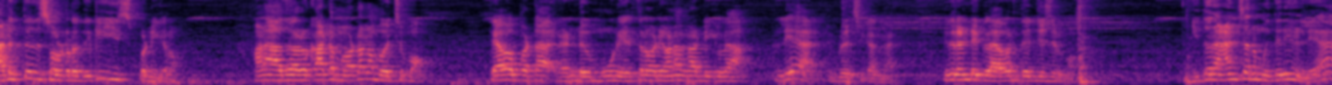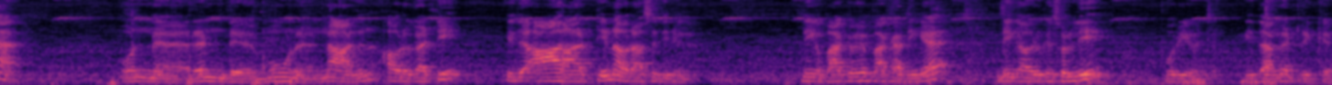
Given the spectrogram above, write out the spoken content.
அடுத்தது சொல்கிறதுக்கு யூஸ் பண்ணிக்கிறோம். ஆனால் அது அவர் காட்ட மாட்டோம் நம்ம வச்சுப்போம். தேவைப்பட்டா ரெண்டு மூணு எத்தனை வாட்டி வேணால் காட்டிக்கலாம் இல்லையா? இப்படி வச்சுக்கோங்க. இது ரெண்டு கிளாவர் தெரிஞ்சு வச்சுருக்கோம். இது ஒரு ஆன்சர் நமக்கு தெரியும் இல்லையா? ஒன்று ரெண்டு மூணு நாலுன்னு அவர் காட்டி இது ஆறு ஆட்டின்னு அவர் அசத்திடுங்க. நீங்கள் பார்க்கவே பார்க்காதீங்க. நீங்கள் அவருக்கு சொல்லி புரிய வச்சோம் இதாங்க ட்ரிக்கு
